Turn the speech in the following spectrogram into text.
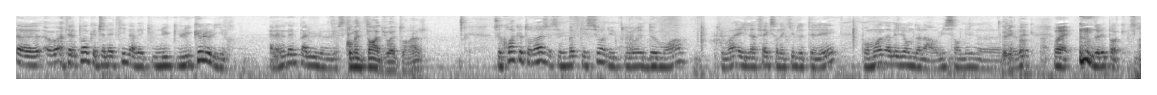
Euh, à tel point que Janet Leigh n'avait lu, lu que le livre. Elle n'avait même pas lu le, le script. Combien de temps a duré le tournage? Je crois que le tournage, c'est une bonne question, a dû durer deux mois, tu vois, et il l'a fait avec son équipe de télé pour moins d'un million de dollars, 800 000 euh, de l'époque Ouais, de l'époque. Ce qui,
